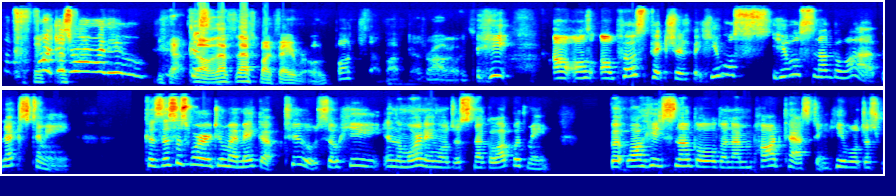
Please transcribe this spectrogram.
What the fuck is wrong? Yeah, no, that's that's my favorite one. What the fuck is wrong with you? he I'll, I'll I'll post pictures, but he will he will snuggle up next to me because this is where I do my makeup too. So he in the morning will just snuggle up with me, but while he's snuggled and I'm podcasting, he will just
